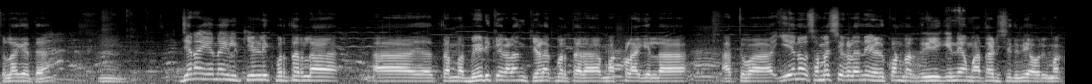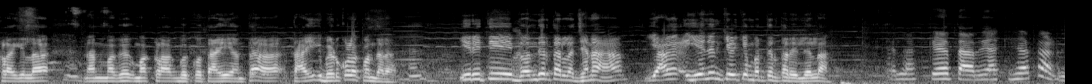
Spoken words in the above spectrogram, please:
ಚಲೋ ಆಗೈತೆ? ಹ್ಞೂ ಜನ ಏನೋ ಇಲ್ಲಿ ಕೇಳಲಿಕ್ಕೆ ಬರ್ತಾರಲ್ಲ ಆ, ತಮ್ಮ ಬೇಡಿಕೆಗಳನ್ನು ಕೇಳಕ್ಕೆ ಬರ್ತಾರ ಮಕ್ಕಳಾಗಿಲ್ಲ ಅಥವಾ ಏನೋ ಸಮಸ್ಯೆಗಳನ್ನೇ ಹೇಳ್ಕೊಂಡು ಬರ್ತಾರೆ. ಈಗಿನೇ ಮಾತಾಡಿಸಿದ್ವಿ ಅವ್ರಿಗೆ ಮಕ್ಕಳಾಗಿಲ್ಲ ನನ್ನ ಮಗಗೆ ಮಕ್ಕಳಾಗಬೇಕು ತಾಯಿ ಅಂತ ತಾಯಿಗೆ ಬೇಡ್ಕೊಳಕ್ಕೆ ಬಂದಾರ. ಈ ರೀತಿ ಬಂದಿರ್ತಾರಲ್ಲ ಜನ ಯಾವ ಏನೇನು ಕೇಳ್ಕೊಂಡ್ ಬರ್ತಿರ್ತಾರೆ ಇಲ್ಲೆಲ್ಲ? ಎಲ್ಲ ಕೇಳ್ತಾವ್ರಿ ಆಕಿ ಹೇಳ್ತಾಳ್ರಿ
